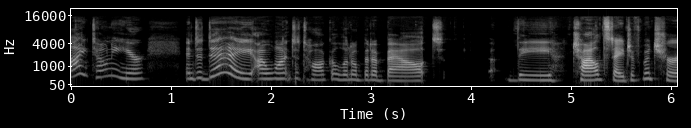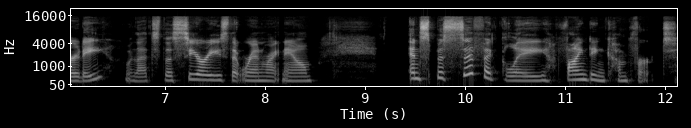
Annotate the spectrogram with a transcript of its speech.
Hi, Tony here. And today I want to talk a little bit about uh, the child stage of maturity. Well, that's the series that we're in right now. And specifically, finding comfort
